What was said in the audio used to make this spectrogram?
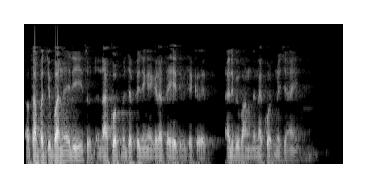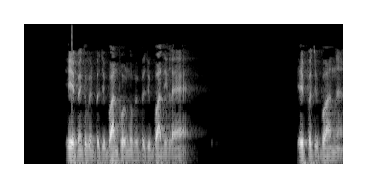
เราทำปัจจุบันให้ดีที่สุด อนาคตมันจะเป็นยังไงก็แล้วแต่เหตุที่มันจะเกิด อันนี้ไปหวังในอนาคตไม่ใช่ เหตุมันก็เป็นปัจจุบันผลก็เป็นปัจจุบันนี่แหละ เหตุปัจจุบันนะ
